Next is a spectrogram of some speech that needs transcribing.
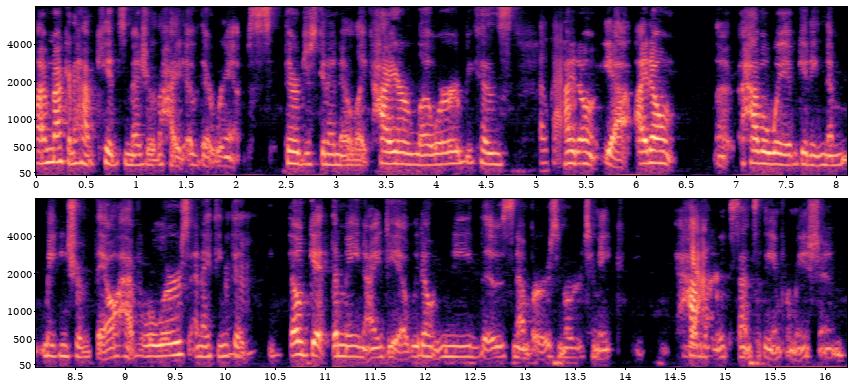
i'm not going to have kids measure the height of their ramps. They're just going to know like higher lower because Okay. i don't yeah i don't uh, have a way of getting them making sure that they all have rulers and i think that they'll get the main idea. We don't need those numbers in order to make have Yeah. make sense of the information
